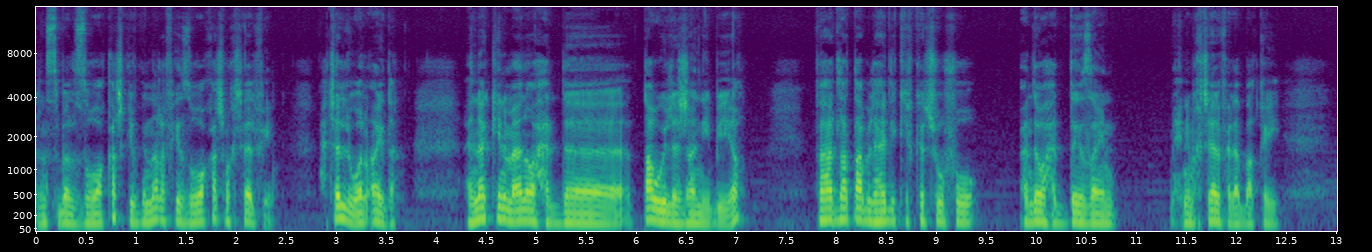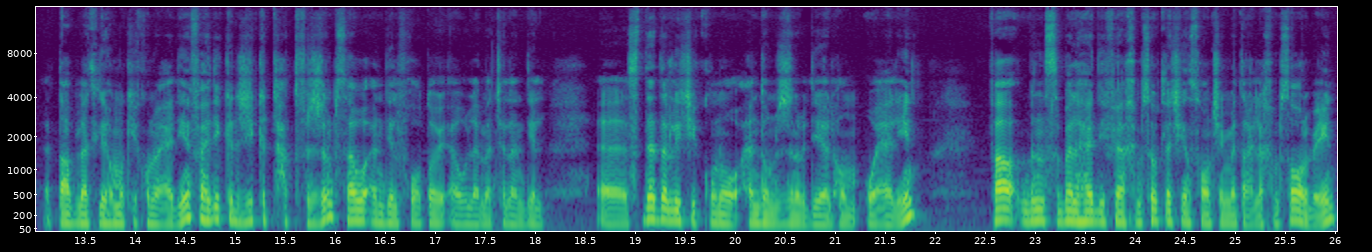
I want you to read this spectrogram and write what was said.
بالنسبة للزواقات كيف قلنا راه فيه زواقات مختلفين. حتى اللون أيضا. هنا كاين معنا واحد آه، طاولة جانبية. فهاد la table هادي كيف كتشوفوا عندها واحد ال design يعني مختلف على باقي الطابلات اللي هما كيكونوا عاديين. فهادي كتجي كتحط في الجنب سواء ديال ال fauteuil اولا مثلا ديال السدادر آه، اللي تيكونوا عندهم الجنب ديالهم وعالين فبالنسبة لهادي فيها 35 سنتيمتر على 45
